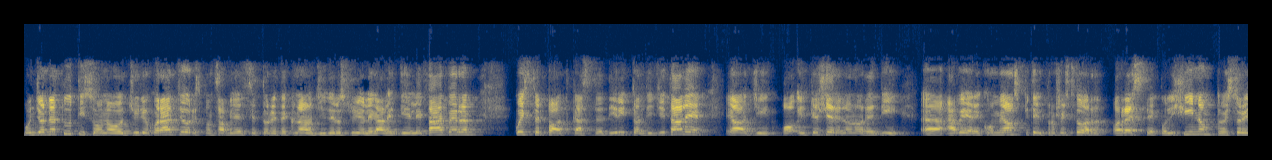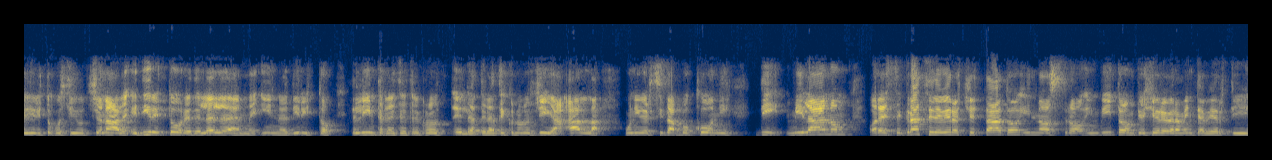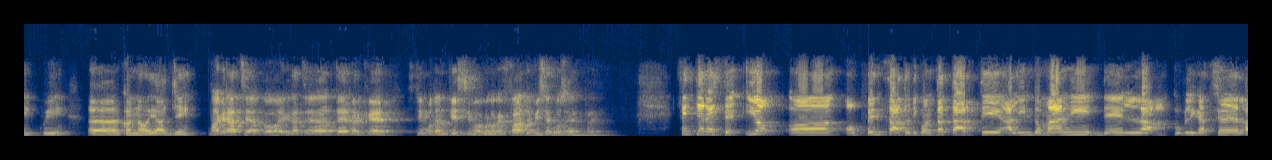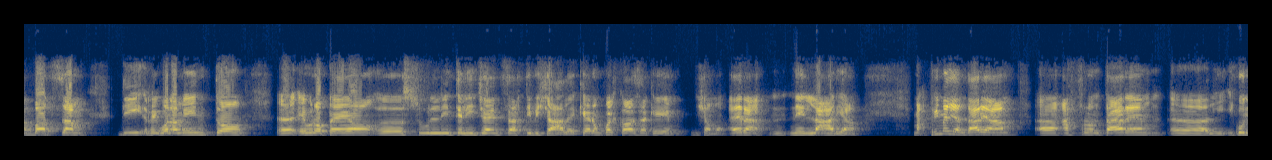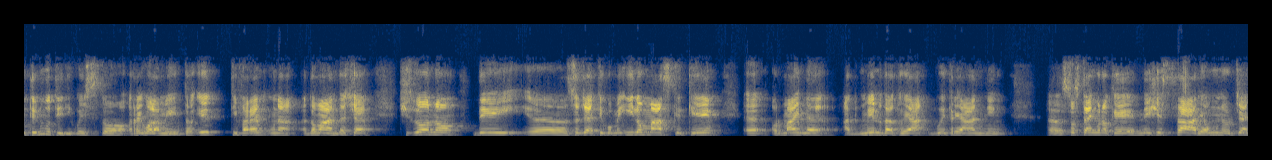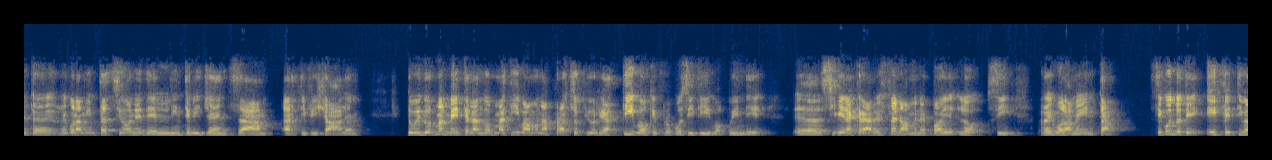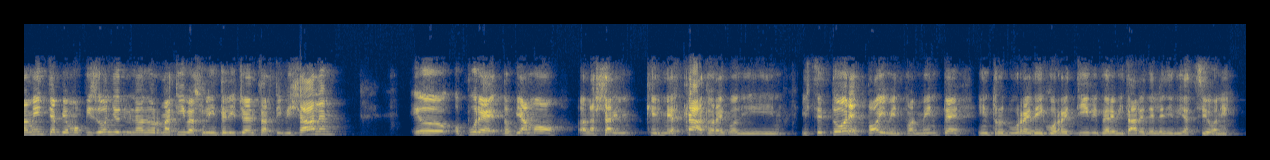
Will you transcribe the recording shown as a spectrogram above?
Buongiorno a tutti, sono Giulio Coraggio, responsabile del settore technology dello studio legale DL Piper. Questo è il podcast Diritto al Digitale e oggi ho il piacere e l'onore di eh, avere come ospite il professor Oreste Policino, professore di diritto costituzionale e direttore dell'LM in diritto dell'internet e della tecnologia alla Università Bocconi di Milano. Oreste, grazie di aver accettato il nostro invito, è un piacere veramente averti qui uh, con noi oggi. Ma grazie a voi, grazie a te perché stimo tantissimo quello che fate e vi seguo sempre. Senti Oreste, io uh, ho pensato di contattarti all'indomani della pubblicazione della bozza di regolamento eh, europeo eh, sull'intelligenza artificiale, che era un qualcosa che diciamo era nell'aria. Ma prima di andare a, a affrontare eh, i contenuti di questo regolamento, io ti farei una domanda, cioè ci sono dei eh, soggetti come Elon Musk che eh, ormai almeno da due o tre anni eh, sostengono che è necessaria un'urgente regolamentazione dell'intelligenza artificiale, dove normalmente la normativa ha un approccio più reattivo che propositivo, quindi eh, si viene a creare il fenomeno e poi lo si regolamenta. Secondo te effettivamente abbiamo bisogno di una normativa sull'intelligenza artificiale eh, oppure dobbiamo lasciare il, che il mercato regoli il settore e poi eventualmente introdurre dei correttivi per evitare delle deviazioni?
